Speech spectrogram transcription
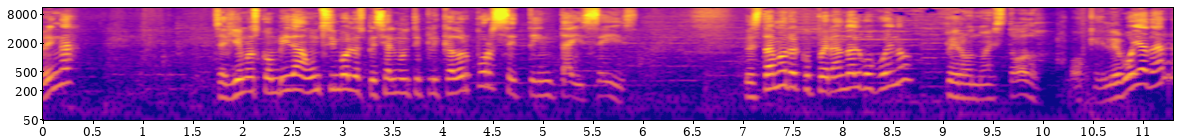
Venga. Seguimos con vida. Un símbolo especial multiplicador por 76. Estamos recuperando algo bueno, pero no es todo. Ok, le voy a dar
